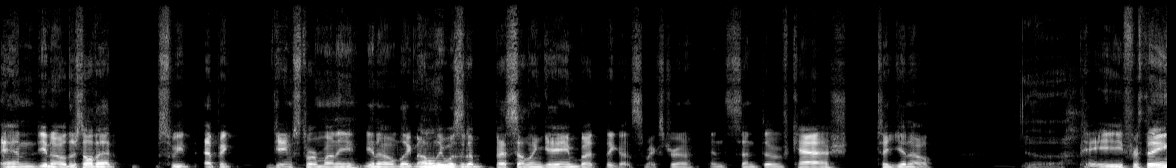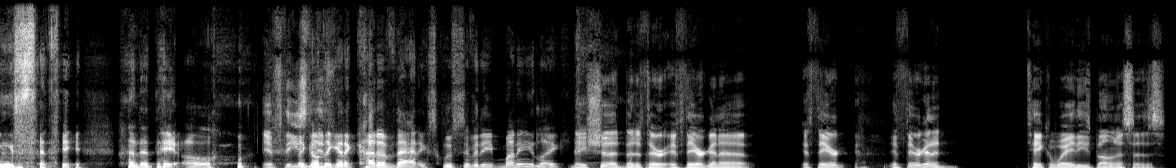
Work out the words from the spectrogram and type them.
and you know, there's all that sweet epic game store money you know like not only was it a best-selling game but they got some extra incentive cash to you know Ugh. pay for things that they that they owe if these like don't if, they get a cut of that exclusivity money like they should but if they're if they're gonna if they're if they're gonna take away these bonuses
